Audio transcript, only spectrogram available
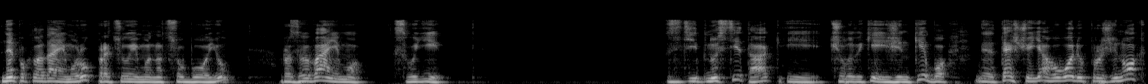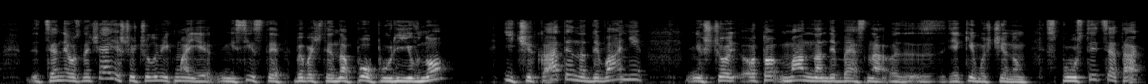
не покладаємо рук, працюємо над собою, розвиваємо свої здібності, так, і чоловіки, і жінки, бо е, те, що я говорю про жінок, це не означає, що чоловік має сісти, вибачте, на попу рівно і чекати на дивані, що ото манна небесна е, якимось чином спуститься, так,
